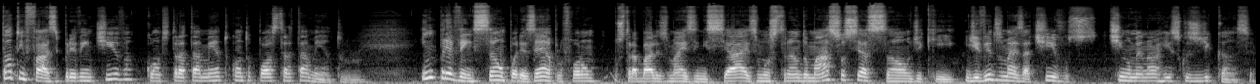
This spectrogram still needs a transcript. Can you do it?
tanto em fase preventiva, quanto tratamento, quanto pós-tratamento. Uhum. Em prevenção, por exemplo, foram os trabalhos mais iniciais mostrando uma associação de que indivíduos mais ativos tinham menor riscos de câncer.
